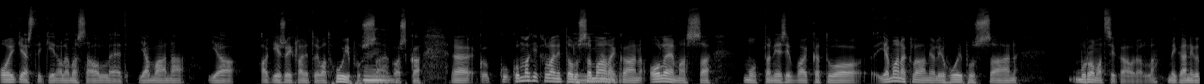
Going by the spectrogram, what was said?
oikeastikin olemassa olleet Yamana ja Akisui-klanit olivat huipussaan, Mm. koska ö, ku- kummakin klanit on ollut samaan on. aikaan olemassa, mutta niin esim. vaikka tuo Yamana-klaani oli huipussaan Muromatsi-kaudella, mikä on niin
